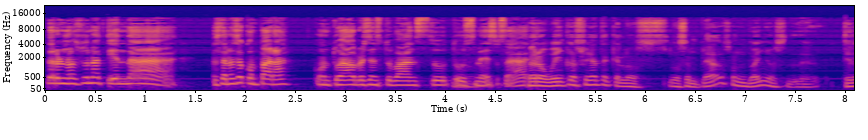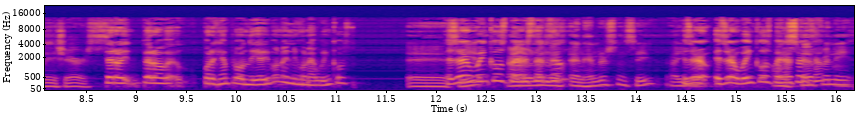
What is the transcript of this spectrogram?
pero no es una tienda, o sea, no se compara con tu Albertsons, tu Vans, tu, tu Smith. O sea, Pero Wincos, fíjate que los, los empleados son dueños, de- tienen shares. pero, pero, por ejemplo, donde yo vivo no hay ninguna Winkos. Eh, Is there a sí, Winkles Better una en, Henderson, sí. Hay Is there, is there a Winkos On Better Center? Stephanie,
